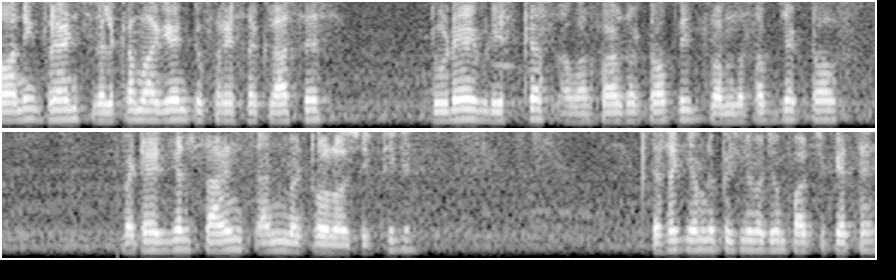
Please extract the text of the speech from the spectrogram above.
Morning friends, welcome again to Fresher classes. Today we discuss our further topic from the subject of material science and metrology. ठीक है? जैसा कि हमने पिछले वीडियो में पढ़ चुके थे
